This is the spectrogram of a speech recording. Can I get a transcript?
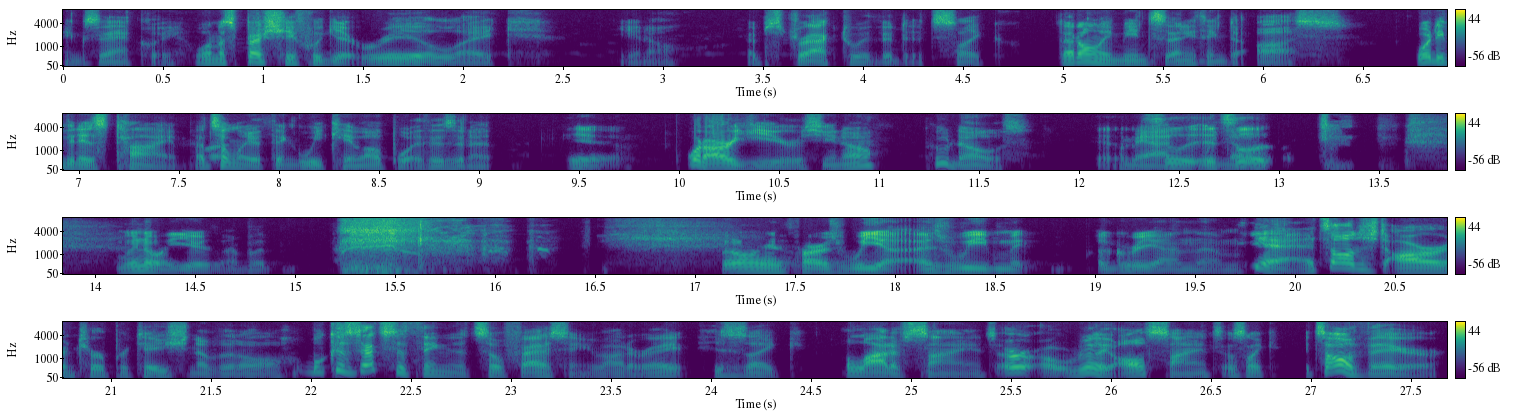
Exactly. Well, and especially if we get real, like, you know, abstract with it, it's like that only means anything to us. What even is time? That's only a thing we came up with, isn't it? Yeah. What are years, you know? Who knows? yeah I mean, it's I- a- we it's a know- little- we know what years are, but but only as far as we uh, as we ma- agree on them. Yeah, it's all just our interpretation of it all. Well, because that's the thing that's so fascinating about it, right? Is like a lot of science, or, or really all science, is like it's all there.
